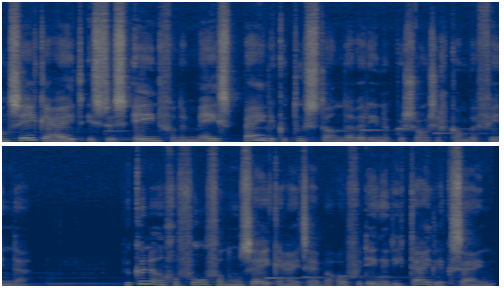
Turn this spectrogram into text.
Onzekerheid is dus een van de meest pijnlijke toestanden waarin een persoon zich kan bevinden. We kunnen een gevoel van onzekerheid hebben over dingen die tijdelijk zijn,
